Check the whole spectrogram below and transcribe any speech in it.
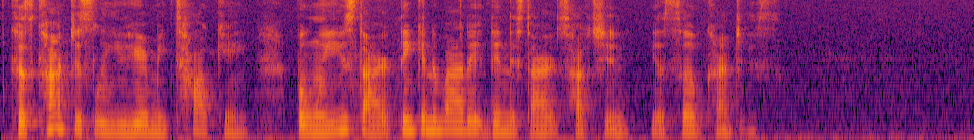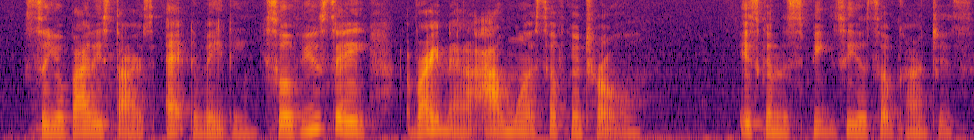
Because consciously you hear me talking, but when you start thinking about it, then it starts touching your subconscious. So your body starts activating. So if you say right now, I want self control, it's going to speak to your subconscious.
